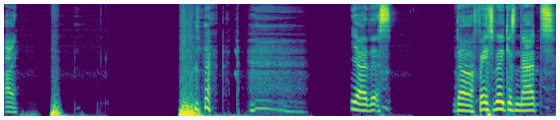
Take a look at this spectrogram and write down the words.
Hi. yeah, this the FaceRig is not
